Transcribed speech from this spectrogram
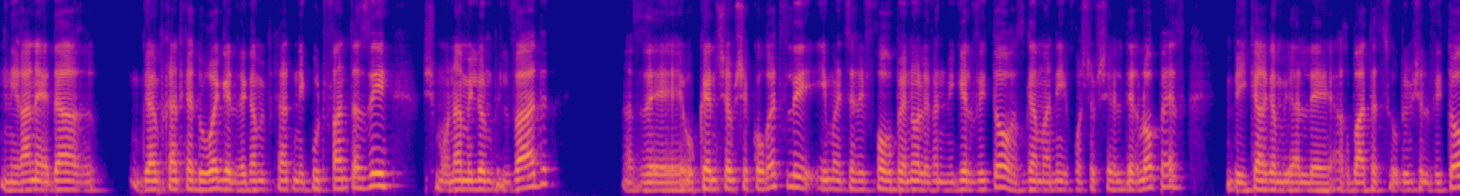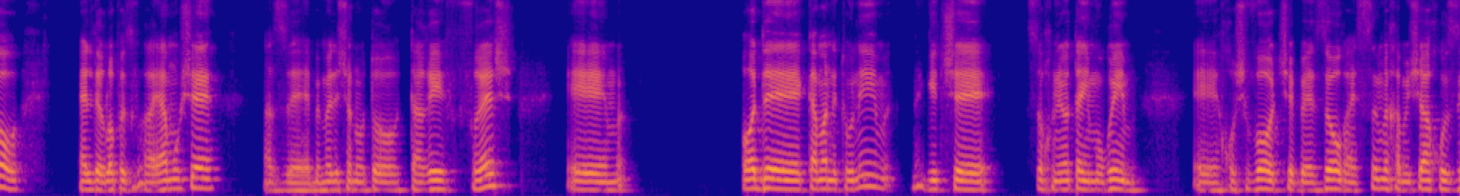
נראה נהדר גם מבחינת כדורגל וגם מבחינת ניקוד פנטזי, שמונה מיליון בלבד. אז uh, הוא כן שם שקורץ לי, אם אני צריך לבחור בינו לבין מיגל ויטור, אז גם אני חושב שאלדר לופז, בעיקר גם בגלל ארבעת הצהובים של ויטור, אלדר לופז כבר היה מושה, אז באמת יש לנו אותו טרי פרש. עוד uh, כמה נתונים, נגיד שסוכניות ההימורים uh, חושבות שבאזור ה-25%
